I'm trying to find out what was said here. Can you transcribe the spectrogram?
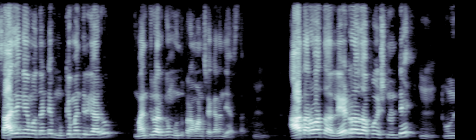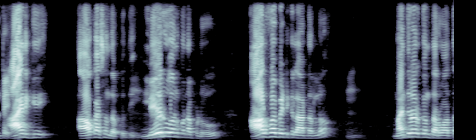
సహజంగా ఏమవుతుందంటే ముఖ్యమంత్రి గారు మంత్రివర్గం ముందు ప్రమాణ స్వీకారం చేస్తారు. ఆ తర్వాత లీడర్ ఆఫ్ ద అపోజిషన్ ఉంటే ఆయనకి అవకాశం దక్కుద్ది. లేరు అనుకున్నప్పుడు ఆల్ఫాబెటికల్ ఆర్డర్లో మంత్రివర్గం తర్వాత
